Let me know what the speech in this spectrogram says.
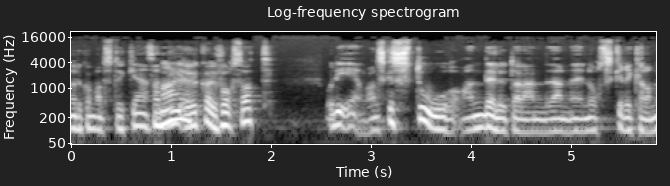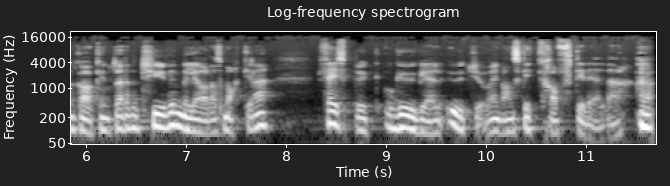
når det kommer til stykket. Nei. De øker jo fortsatt. Og de er en ganske stor andel ut av den, den norske reklamekaken, ut av dette 20-milliardersmarkedet. Facebook og Google utgjorde en ganske kraftig del der. Ja.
